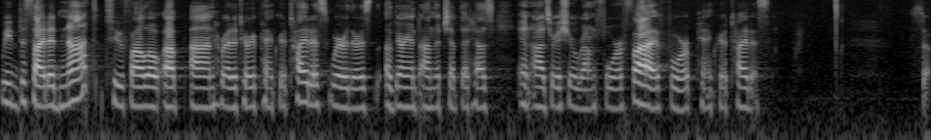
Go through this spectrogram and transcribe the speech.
We decided not to follow up on hereditary pancreatitis where there's a variant on the chip that has an odds ratio around 4 or 5 for pancreatitis. So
